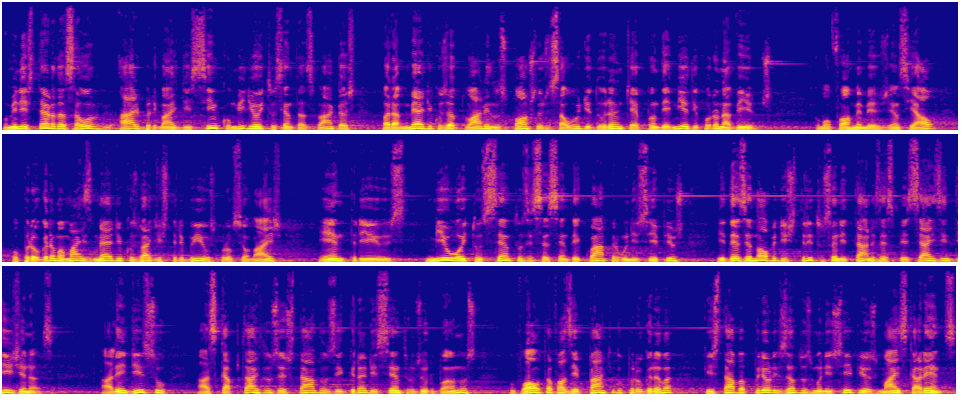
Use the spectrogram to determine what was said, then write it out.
O Ministério da Saúde abre mais de 5.800 vagas para médicos atuarem nos postos de saúde durante a pandemia de coronavírus. Como forma emergencial, o programa Mais Médicos vai distribuir os profissionais entre os 1.864 municípios e 19 distritos sanitários especiais indígenas. Além disso, as capitais dos estados e grandes centros urbanos voltam a fazer parte do programa que estava priorizando os municípios mais carentes.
